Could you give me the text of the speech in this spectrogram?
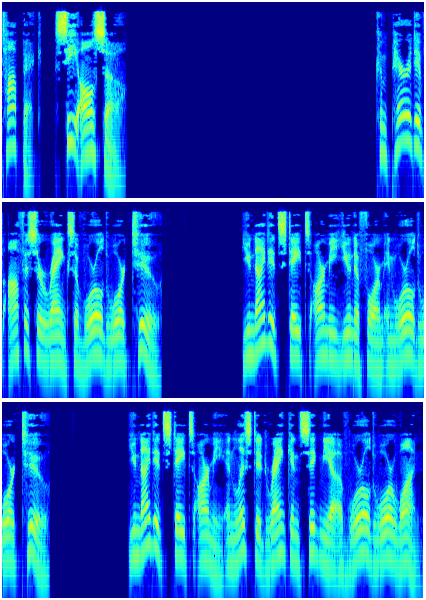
Topic. See also Comparative officer ranks of World War II United States Army uniform in World War II United States Army enlisted rank insignia of World War I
